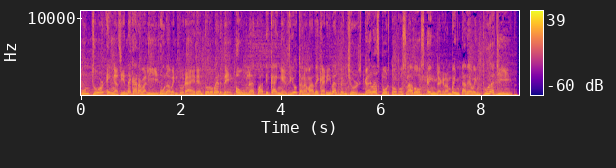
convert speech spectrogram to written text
un tour en Hacienda Carabalí, una aventura aérea en Toro Verde o una acuática en el río Tanamá de Caribe Adventures. Ganas por todos lados en la gran venta de Aventura Jeep.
